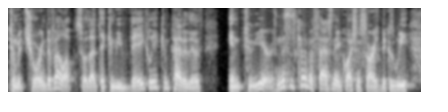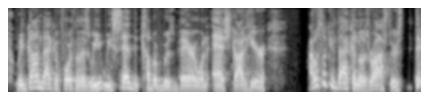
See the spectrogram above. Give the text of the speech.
to mature and develop so that they can be vaguely competitive in two years? And this is kind of a fascinating question, Sarge, because we we've gone back and forth on this. We we said the cupboard was bare when Ash got here. I was looking back on those rosters. There,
